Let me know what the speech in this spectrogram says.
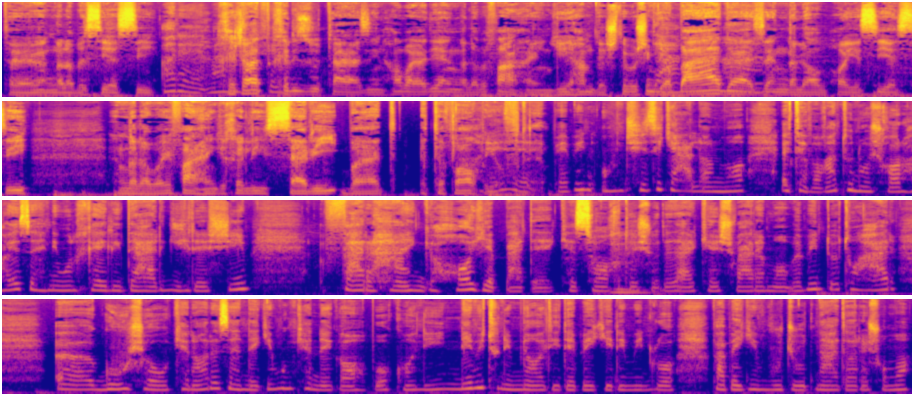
تا انقلاب سیاسی. آره خیلی خیلی زودتر از اینها باید یه انقلاب فرهنگی هم داشته باشیم یا بعد از انقلاب های سیاسی انقلابهای فرهنگی خیلی سریع باید اتفاق آره، بیفته. ببین اون چیزی که الان ما اتفاقا تو نشخارهای ذهنیمون خیلی درگیرشیم فرهنگ های بده که ساخته شده در کشور ما. ببین دو تو هر گوشه و کنار زندگیمون که نگاه بکنین نمی‌تونیم نادیده بگیریم این رو و بگیم وجود نداره. شما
